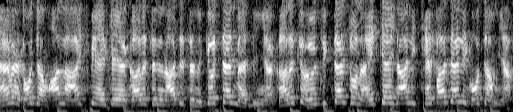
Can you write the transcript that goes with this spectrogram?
Evet hocam Allah hiçbir erkeğe karısının acısını göstermesin ya. Karısı öldükten sonra erkeğin hali kepazelik hocam ya.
